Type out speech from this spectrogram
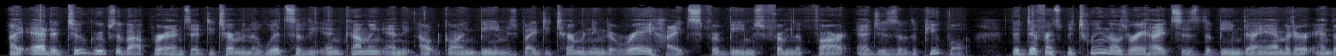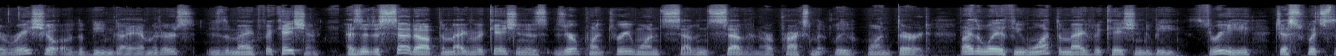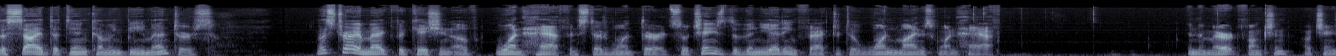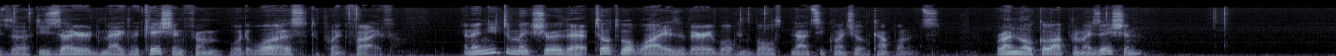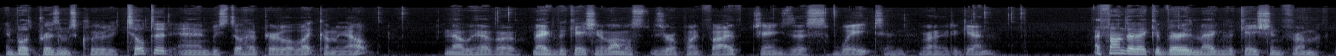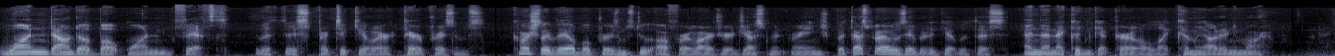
I added two groups of operands that determine the widths of the incoming and the outgoing beams by determining the ray heights for beams from the far edges of the pupil. The difference between those ray heights is the beam diameter, and the ratio of the beam diameters is the magnification. As it is set up, the magnification is 0.3177, or approximately one third. By the way, if you want the magnification to be 3, just switch the side that the incoming beam enters. Let's try a magnification of 1 half instead of 1 third. So change the vignetting factor to 1 minus 1 half. In the merit function, I'll change the desired magnification from what it was to 0.5. And I need to make sure that tilt about y is a variable in both non-sequential components. Run local optimization. And both prisms clearly tilted and we still have parallel light coming out. Now we have a magnification of almost 0.5. Change this weight and run it again. I found that I could vary the magnification from 1 down to about 1 fifth with this particular pair of prisms. Commercially available prisms do offer a larger adjustment range, but that's what I was able to get with this. And then I couldn't get parallel light coming out anymore.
